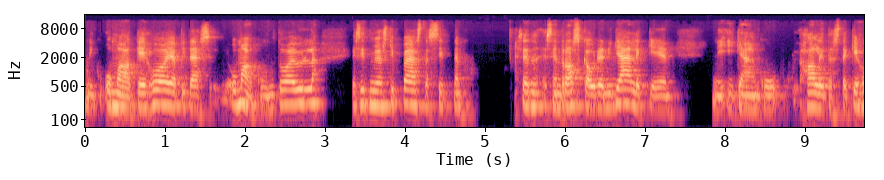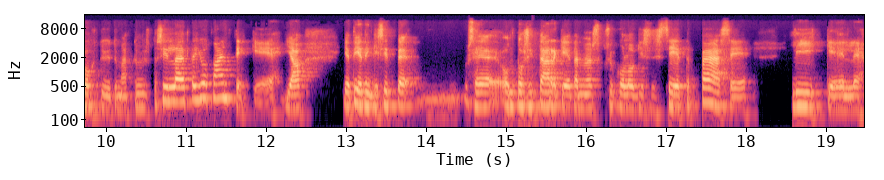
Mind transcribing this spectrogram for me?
niin kuin omaa kehoa ja pitää omaa kuntoa yllä. Ja sitten myöskin päästä sitten sen, sen raskauden jälkeen niin ikään kuin hallita sitä kehotyytymättömyyttä sillä, että jotain tekee. Ja, ja tietenkin sitten se on tosi tärkeää myös psykologisesti se, että pääsee liikkeelle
